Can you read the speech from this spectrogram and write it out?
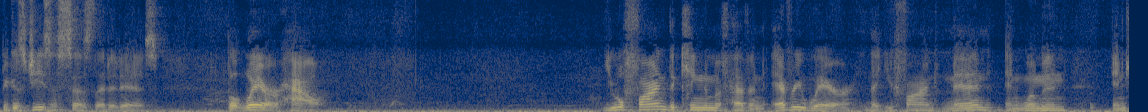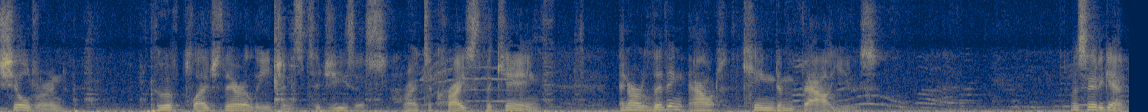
Because Jesus says that it is. But where? How? You will find the kingdom of heaven everywhere that you find men and women and children who have pledged their allegiance to Jesus, right, to Christ the King, and are living out kingdom values. Let's say it again.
